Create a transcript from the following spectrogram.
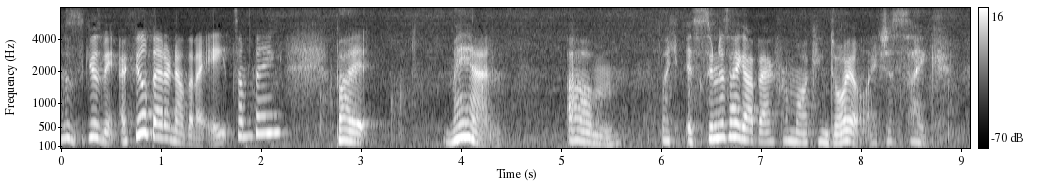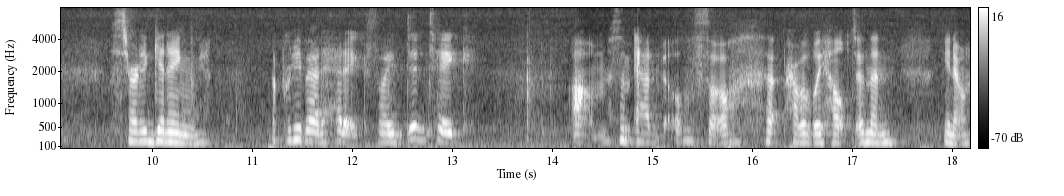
excuse me, I feel better now that I ate something, but man, um, like as soon as I got back from walking Doyle, I just like started getting a pretty bad headache. So I did take um, some Advil, so that probably helped. And then, you know,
